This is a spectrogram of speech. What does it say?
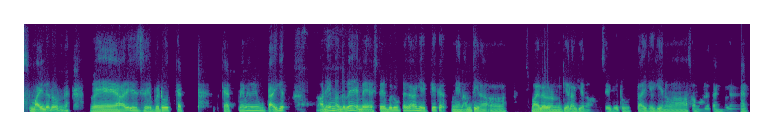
ස්මයිල ඩොන්න මේ හරි සේබටුත් කැට් කැට් නෙම උටයික අනේ මඳබේ මේ ස්ටේබලුට්ටකාගේ එක් එක මේ නම් තින ස්මයිලරන් කියලා කියනවා. සේබටු තයික කියනවා. සමාල තැන්ගල ඇට්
